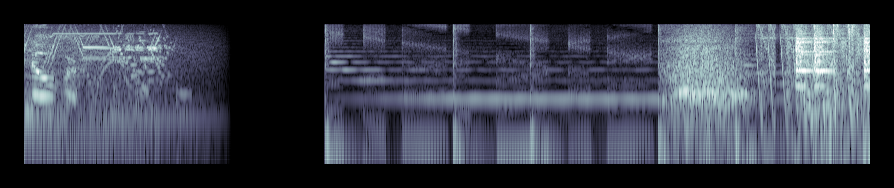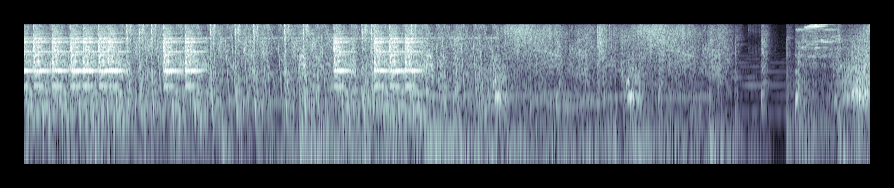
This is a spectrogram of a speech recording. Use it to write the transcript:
isn't over! you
